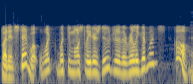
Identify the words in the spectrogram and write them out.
But instead, what what what do most leaders do to the really good ones? Oh, uh,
